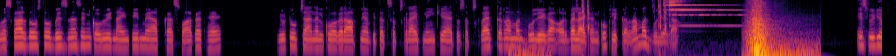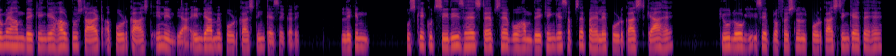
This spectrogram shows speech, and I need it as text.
नमस्कार दोस्तों, बिज़नेस इन कोविड 19 में आपका स्वागत है। यूट्यूब चैनल को अगर आपने अभी तक सब्सक्राइब नहीं किया है तो सब्सक्राइब करना मत भूलिएगा और बेल आइकन को क्लिक करना मत भूलिएगा। इस वीडियो में हम देखेंगे how to start a podcast in India India में पॉडकास्टिंग कैसे करें? लेकिन उसके कुछ सीरीज़ है स्टेप्स है, वो हम देखेंगे। सबसे पहले पॉडकास्ट क्या है? क्यों लोग इसे प्रोफेशनल पॉडकास्टिंग कहते हैं?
